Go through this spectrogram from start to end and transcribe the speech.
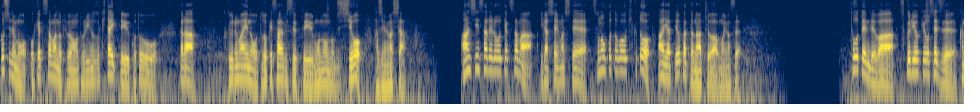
少しでもお客様の不安を取り除きたいっていうことから車へのお届けサービスっていうものの実施を始めました。安心されるお客様いらっしゃいましてそのお言葉を聞くとああやってよかったなっては思います。当店では作り置きをせず必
